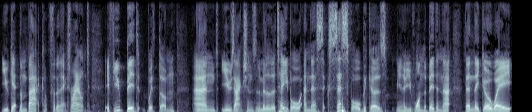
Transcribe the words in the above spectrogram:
you get them back for the next round. If you bid with them and use actions in the middle of the table and they're successful because you know you've won the bid in that, then they go away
